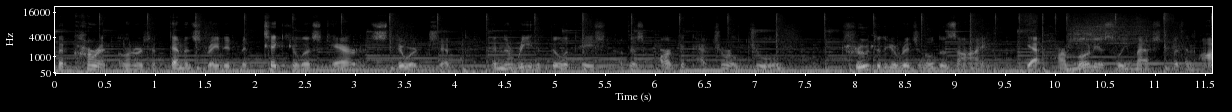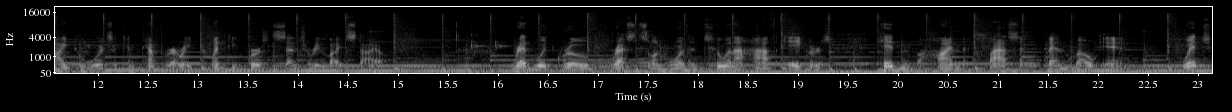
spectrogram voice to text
The current owners have demonstrated meticulous care and stewardship in the rehabilitation of this architectural jewel, true to the original design, yet harmoniously meshed with an eye towards a contemporary 21st century lifestyle. Redwood Grove rests on more than two and a half acres hidden behind the classic Benbow Inn, which,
